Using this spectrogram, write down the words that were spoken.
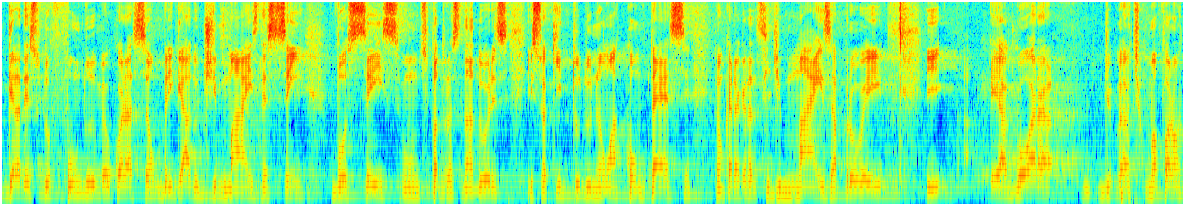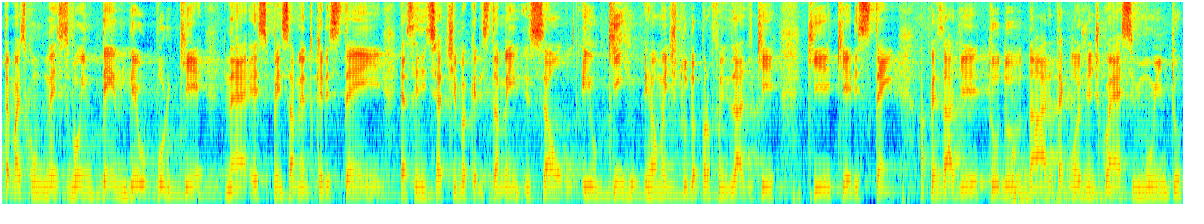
agradeço do fundo do meu coração. Obrigado demais, né? Sem vocês, um dos patrocinadores, isso aqui tudo não acontece. Então, quero agradecer demais a ProWay e e agora, de uma forma até mais contundente, vão entender o porquê, né, esse pensamento que eles têm, essa iniciativa que eles também são e o que realmente tudo a profundidade que, que, que eles têm. Apesar de tudo na área de tecnologia a gente conhece muito,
